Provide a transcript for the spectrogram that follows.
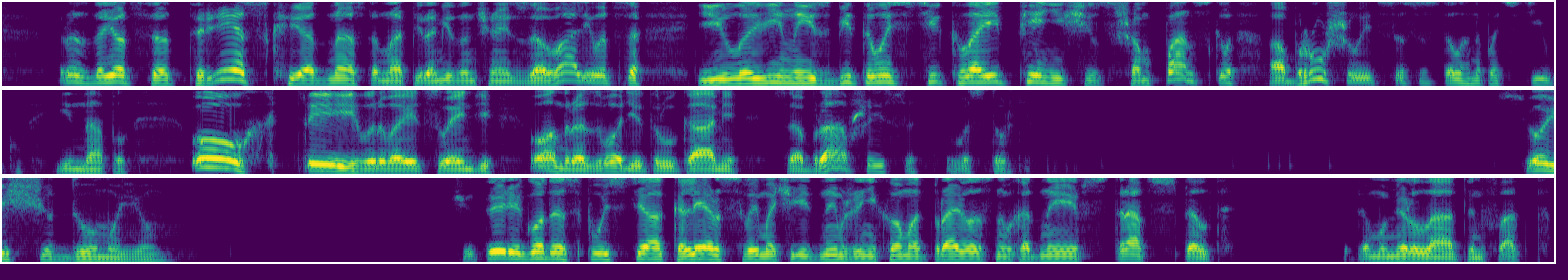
Раздается треск, и одна сторона пирамиды начинает заваливаться, и лавина избитого стекла и пенящегося шампанского обрушивается со стола на подстилку и на пол. «Ух ты!» — вырывается у Энди. Он разводит руками, собравшиеся в восторге. «Все еще думаю...» Четыре года спустя Клер своим очередным женихом отправилась на выходные в Стратспелт. Там умерла от инфаркта.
